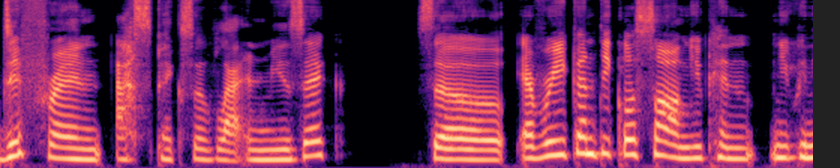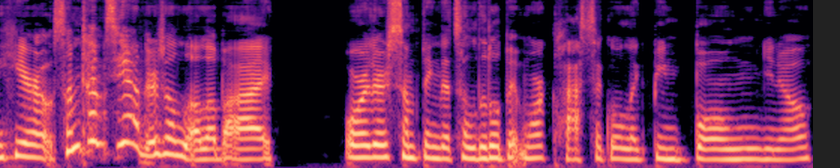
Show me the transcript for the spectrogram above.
different aspects of Latin music. So every cantico song you can, you can hear, sometimes, yeah, there's a lullaby or there's something that's a little bit more classical, like bing bong, you know,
